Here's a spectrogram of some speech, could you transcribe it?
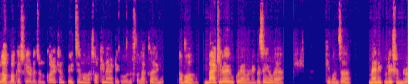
लगभग यसको एउटा जुन करेक्सन फेज चाहिँ मलाई सकिन आँटेको हो जस्तो लाग्छ होइन? अब बाँकी रहेको कुरा भनेको चाहिँ एउटा के भन्छ म्यानिपुलेसन र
